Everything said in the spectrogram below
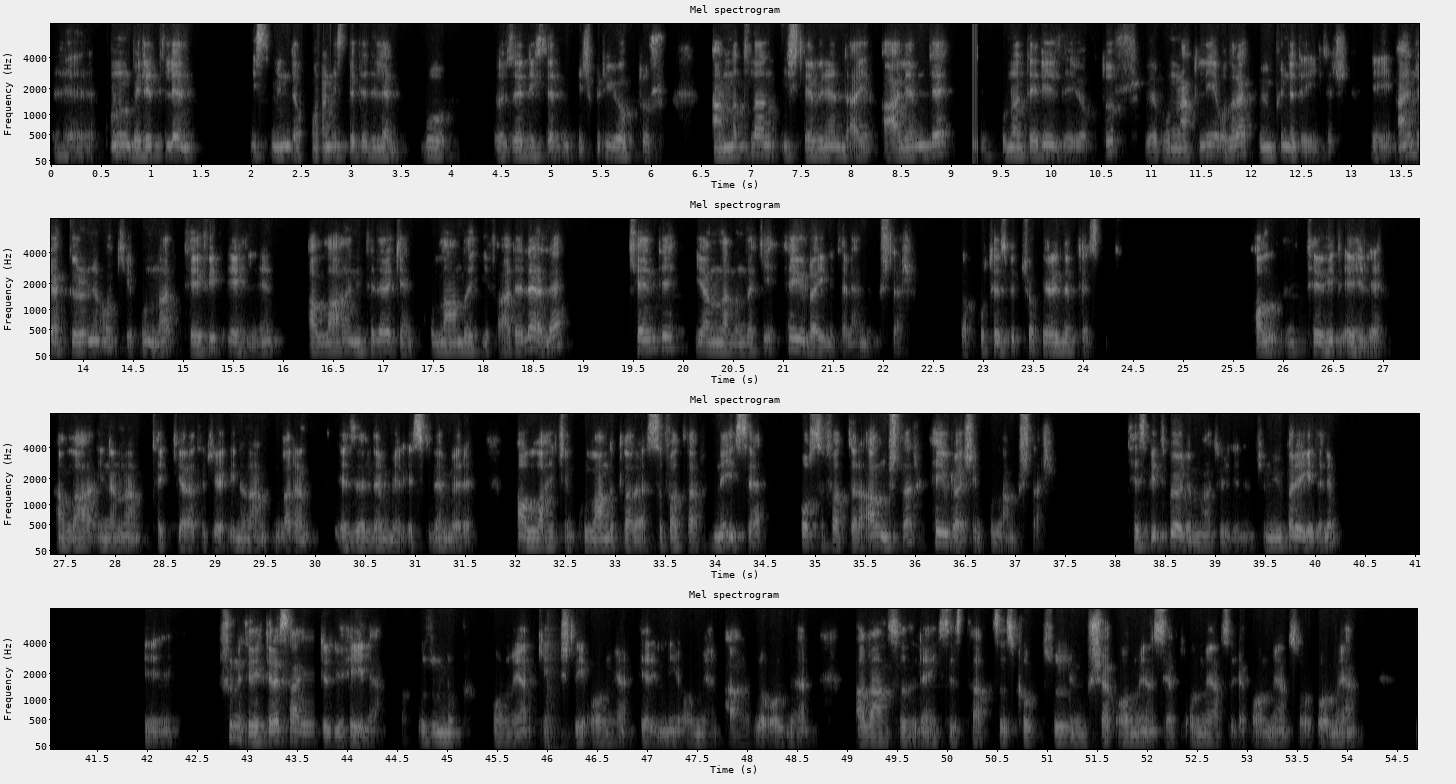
Ee, onun belirtilen isminde ona nispet edilen bu özelliklerin hiçbiri yoktur. Anlatılan işlevine dair alemde buna delil de yoktur ve bu nakli olarak mümkün de değildir. Ee, ancak görünen o ki bunlar tevhid ehlinin Allah'ı nitelerken kullandığı ifadelerle kendi yanlarındaki heyulayı nitelendirmişler. Bak bu tespit çok yerinde bir tespit. Al, tevhid ehli, Allah'a inanan, tek yaratıcıya inananların ezelden beri, eskiden beri Allah için kullandıkları sıfatlar neyse o sıfatları almışlar, heyula için kullanmışlar. Tespit böyle Maturidi'nin. Şimdi yukarıya gidelim. Ee, şu niteliklere sahiptir diyor heyla. Uzunluk, olmayan, genişliği olmayan, derinliği olmayan, ağırlığı olmayan, alansız, renksiz, tatsız, kokusuz, yumuşak olmayan, sert olmayan, sıcak olmayan, soğuk olmayan,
